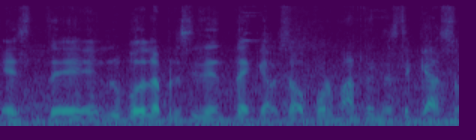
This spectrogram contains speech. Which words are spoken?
este, el grupo de la presidenta, encabezado por Marta en este caso,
